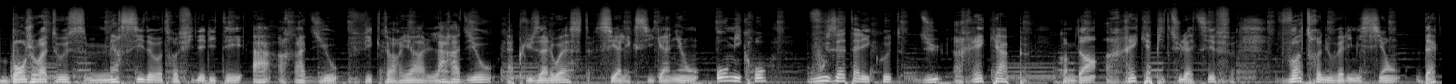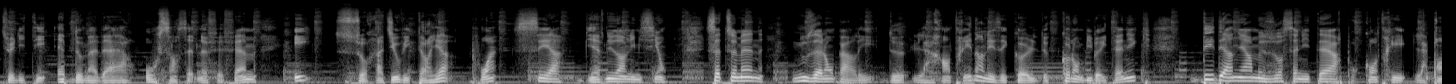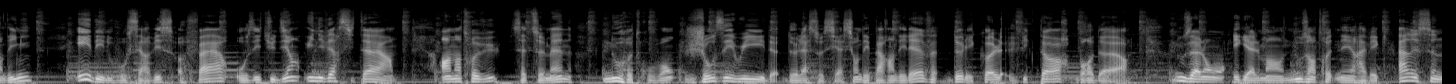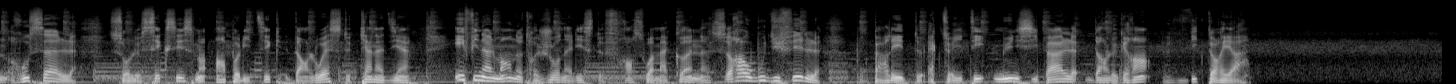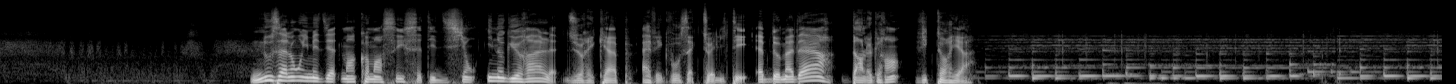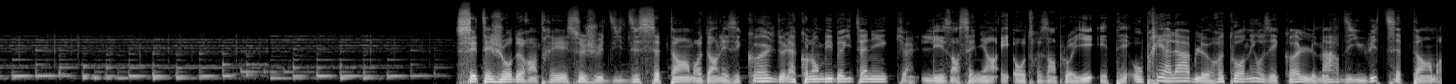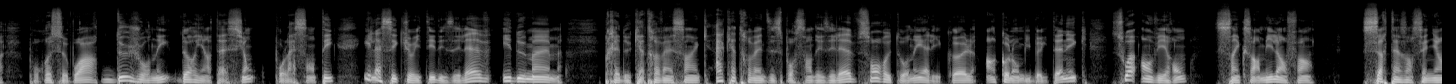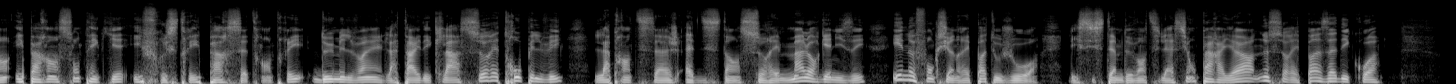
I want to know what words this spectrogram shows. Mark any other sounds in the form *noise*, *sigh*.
Bonjour à tous, merci de votre fidélité à Radio Victoria, la radio la plus à l'ouest. C'est Alexis Gagnon au micro. Vous êtes à l'écoute du Récap, comme dans Récapitulatif, votre nouvelle émission d'actualité hebdomadaire au 107.9 FM et sur radiovictoria.ca. Bienvenue dans l'émission. Cette semaine, nous allons parler de la rentrée dans les écoles de Colombie-Britannique, des dernières mesures sanitaires pour contrer la pandémie, et des nouveaux services offerts aux étudiants universitaires. En entrevue, cette semaine, nous retrouvons José Reed de l'Association des parents d'élèves de l'école Victor Broder. Nous allons également nous entretenir avec Alison Roussel sur le sexisme en politique dans l'Ouest canadien. Et finalement, notre journaliste François Macon sera au bout du fil pour parler de l'actualité municipale dans le Grand Victoria. Nous allons immédiatement commencer cette édition inaugurale du récap avec vos actualités hebdomadaires dans le Grand Victoria. C'était jour de rentrée ce jeudi 10 septembre dans les écoles de la Colombie-Britannique. Les enseignants et autres employés étaient au préalable retournés aux écoles le mardi 8 septembre pour recevoir deux journées d'orientation pour la santé et la sécurité des élèves et d'eux-mêmes. Près de 85 à 90% des élèves sont retournés à l'école en Colombie-Britannique, soit environ 500 000 enfants. Certains enseignants et parents sont inquiets et frustrés par cette rentrée 2020. La taille des classes serait trop élevée, l'apprentissage à distance serait mal organisé et ne fonctionnerait pas toujours. Les systèmes de ventilation, par ailleurs, ne seraient pas adéquats.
